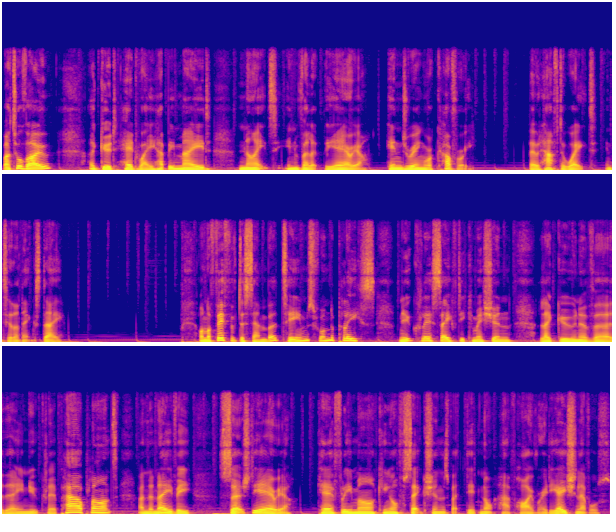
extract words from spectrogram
But although a good headway had been made, night enveloped the area, hindering recovery they would have to wait until the next day. On the 5th of December, teams from the Police, Nuclear Safety Commission, Laguna Verde Nuclear Power Plant, and the Navy searched the area, carefully marking off sections that did not have high radiation levels.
